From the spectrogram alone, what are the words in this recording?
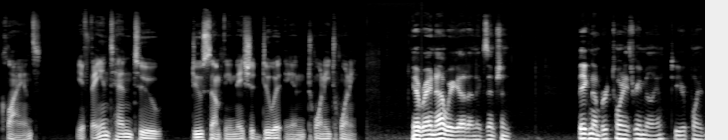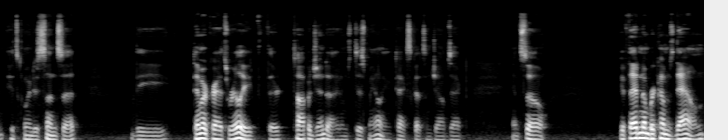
clients if they intend to do something, they should do it in 2020. Yeah, right now we got an exemption, big number, 23 million. To your point, it's going to sunset. The Democrats really their top agenda items dismantling Tax Cuts and Jobs Act, and so if that number comes down,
